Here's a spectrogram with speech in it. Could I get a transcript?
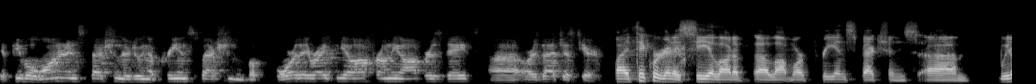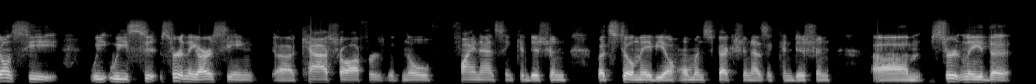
If people want an inspection, they're doing a pre-inspection before they write the offer on the offers date, uh, or is that just here? I think we're going to see a lot of a lot more pre-inspections. Um, we don't see we we certainly are seeing uh, cash offers with no financing condition, but still maybe a home inspection as a condition. Um, certainly, the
